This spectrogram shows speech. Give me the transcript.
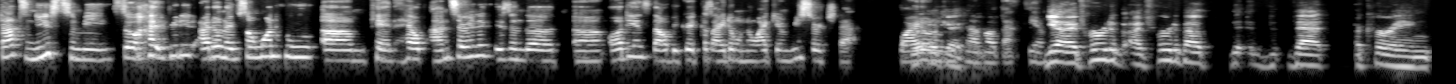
that's news to me. So I really, I don't know if someone who um, can help answering it is in the uh, audience. That would be great because I don't know. I can research that. Well, I don't okay. know about that. Yeah. Yeah, I've heard of, I've heard about th that occurring.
